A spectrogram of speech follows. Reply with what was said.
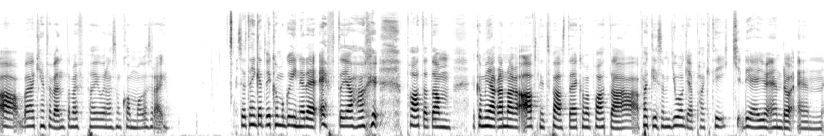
ja, vad jag kan förvänta mig för perioden som kommer och sådär. Så jag tänker att vi kommer gå in i det efter jag har pratat om, jag kommer göra några avsnitt först där jag kommer prata faktiskt om yogapraktik. Det är ju ändå en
